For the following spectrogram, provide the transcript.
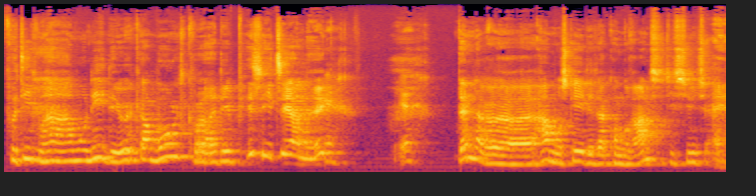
Fordi du har harmoni, det er jo ikke harmonisk for dig, det er pisse irriterende, ikke? Ja. ja. Dem, der øh, har måske det der konkurrence, de synes, ja,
